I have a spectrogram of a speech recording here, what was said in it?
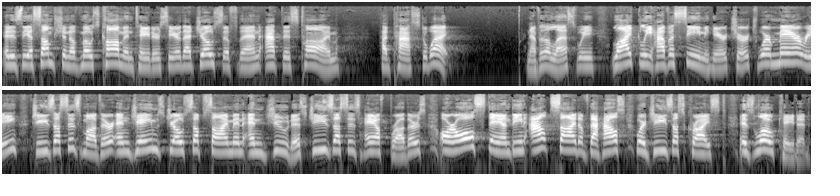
it is the assumption of most commentators here that Joseph then, at this time, had passed away. Nevertheless, we likely have a scene here, church, where Mary, Jesus' mother, and James, Joseph, Simon, and Judas, Jesus' half brothers, are all standing outside of the house where Jesus Christ is located.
